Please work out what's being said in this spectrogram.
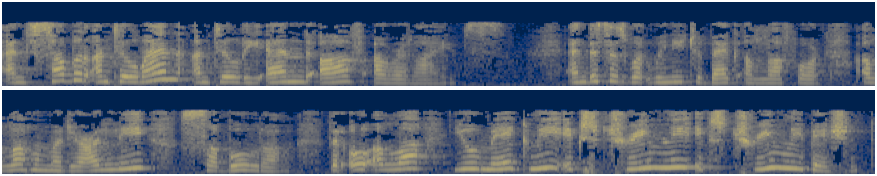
And sabr until when? Until the end of our lives. And this is what we need to beg Allah for. Allahumma ja'alni sabura. That, oh Allah, you make me extremely, extremely patient.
